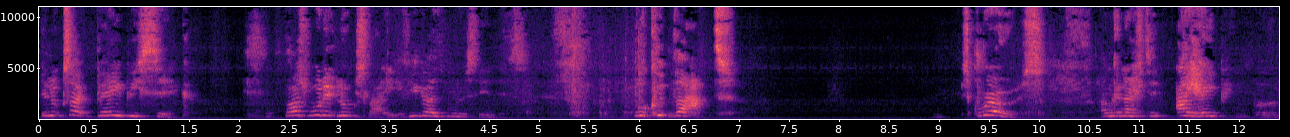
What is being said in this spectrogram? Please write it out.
It looks like baby sick. That's what it looks like. If you guys want to see this, look at that. It's gross. I'm gonna have to. I hate peanut butter.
